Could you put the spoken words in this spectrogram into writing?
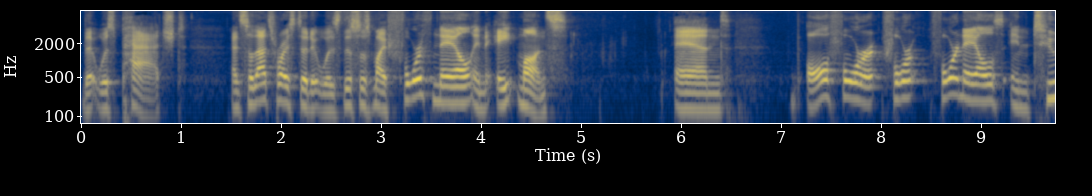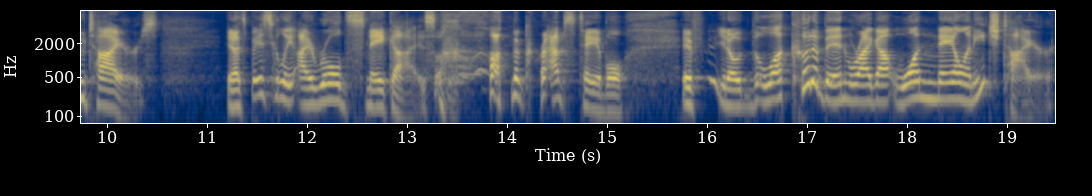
that was patched. And so that's where I stood. It was this was my fourth nail in eight months, and all four four four nails in two tires. You know, it's basically I rolled snake eyes on the craps table. If you know, the luck could have been where I got one nail in each tire,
